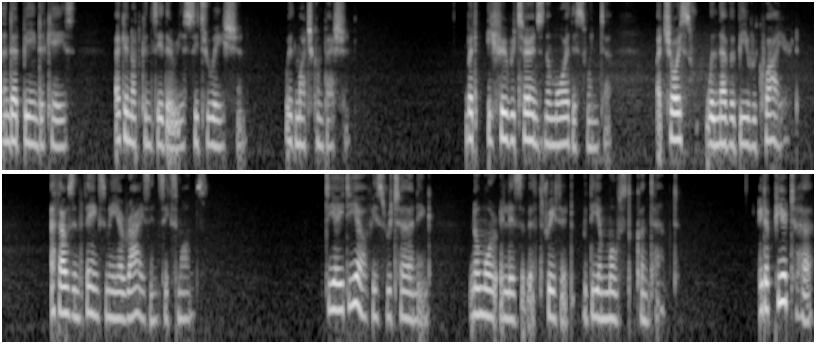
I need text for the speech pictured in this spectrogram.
and that being the case, I cannot consider your situation with much compassion. But if he returns no more this winter, my choice will never be required. A thousand things may arise in six months. The idea of his returning no more Elizabeth treated with the utmost contempt. It appeared to her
